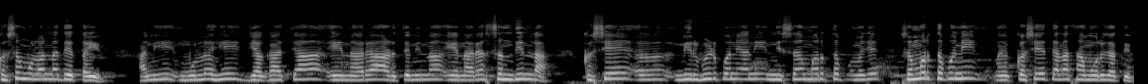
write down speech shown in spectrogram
कसं मुलांना देता येईल? आणि मुलं ही जगाच्या येणाऱ्या अडचणींना येणाऱ्या संधींना कसे निर्भीडपणे आणि निसमर्थ म्हणजे समर्थपणे कसे त्याला सामोरे जातील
